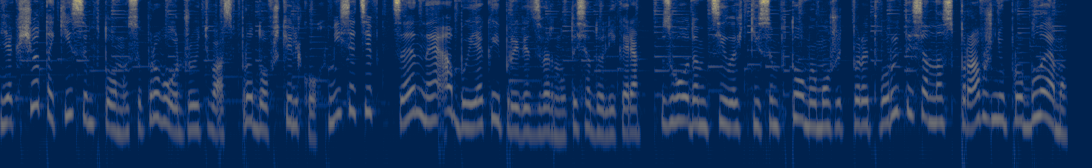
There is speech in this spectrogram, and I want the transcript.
Якщо такі симптоми супроводжують вас впродовж кількох місяців, це не абиякий привід звернутися до лікаря. Згодом ці легкі симптоми можуть перетворитися на справжню проблему,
